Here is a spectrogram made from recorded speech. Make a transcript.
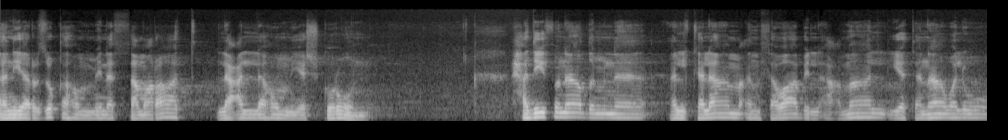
أن يرزقهم من الثمرات لعلهم يشكرون. حديثنا ضمن الكلام عن ثواب الأعمال يتناول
